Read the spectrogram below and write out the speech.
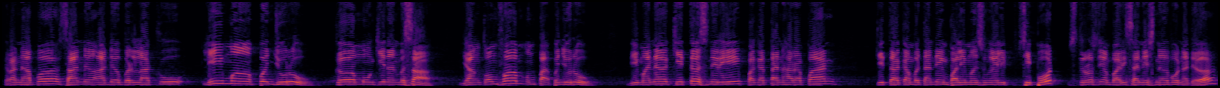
Kerana apa? Sana ada berlaku lima penjuru kemungkinan besar. Yang confirm empat penjuru di mana kita sendiri Pakatan Harapan kita akan bertanding Parlimen Sungai Siput, seterusnya Barisan Nasional pun ada,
